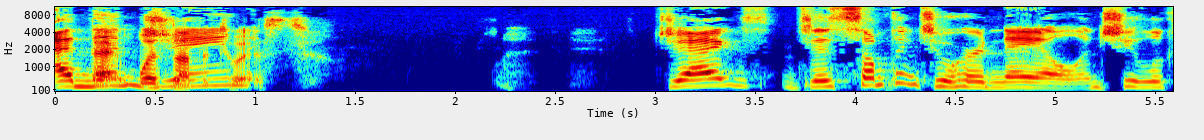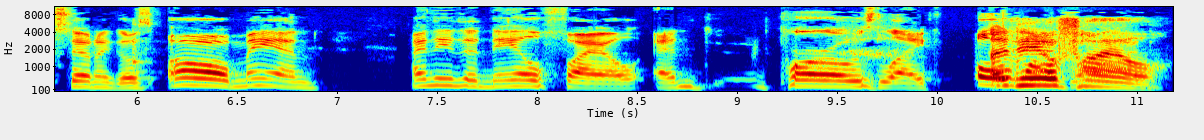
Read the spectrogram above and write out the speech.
and That then was not the twist. Jags did something to her nail, and she looks down and goes, "Oh man, I need a nail file." And Poirot's like, "Oh a nail God. file.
